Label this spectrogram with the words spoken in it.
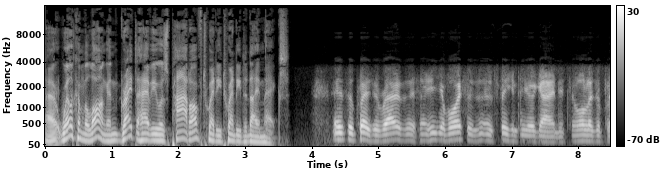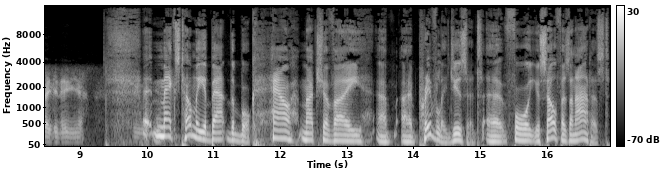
uh, welcome along and great to have you as part of 2020 today, Max. It's a pleasure, bro. To hear your voice and speaking to you again. It's always a pleasure to hear you. Uh, Max, tell me about the book. How much of a, a, a privilege is it uh, for yourself as an artist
